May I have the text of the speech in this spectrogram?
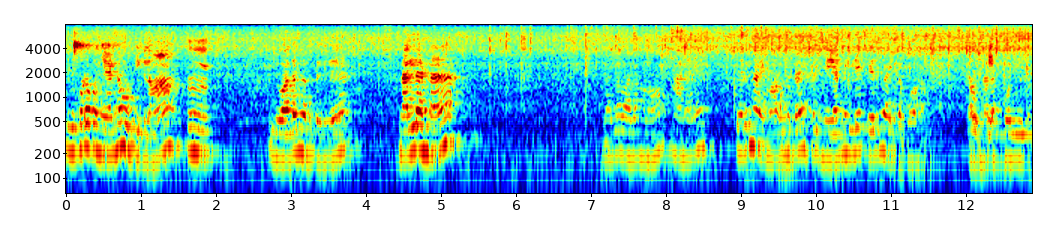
இது கூட கொஞ்சம் எண்ணெய் ஊற்றிக்கலாம் ம். இது வதங்கிறதுக்கு நல்லெண்ணெய். நல்லா வதங்கணும். நான் பெருங்காயம் மறந்துட்டேன். இப்போ இந்த எண்ணெயிலே பெருங்காயத்தை போடுறேன். அது. நல்லா பொரியுது.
